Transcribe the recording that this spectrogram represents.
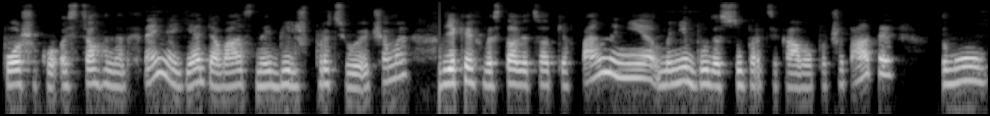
пошуку ось цього натхнення є для вас найбільш працюючими, в яких ви 100% впевнені. Мені буде супер цікаво почитати. Тому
